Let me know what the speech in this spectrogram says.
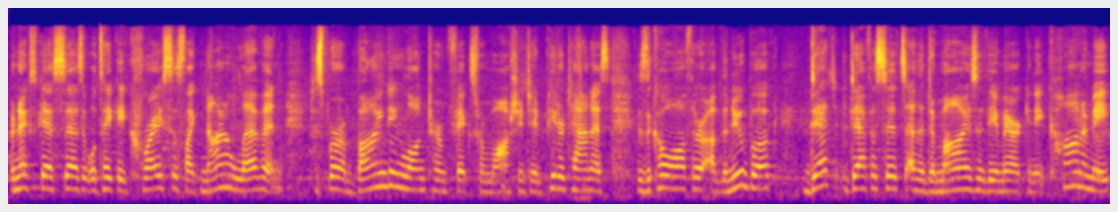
Our next guest says it will take a crisis like 9 11 to spur a binding long term fix from Washington. Peter Tanous is the co author of the new book, Debt Deficits and the Demise of the American Economy.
